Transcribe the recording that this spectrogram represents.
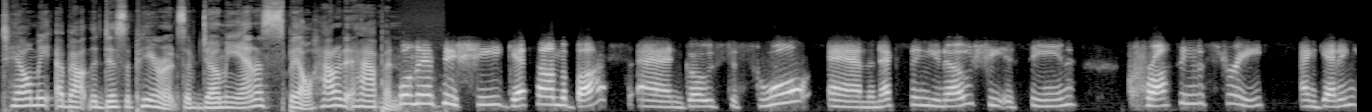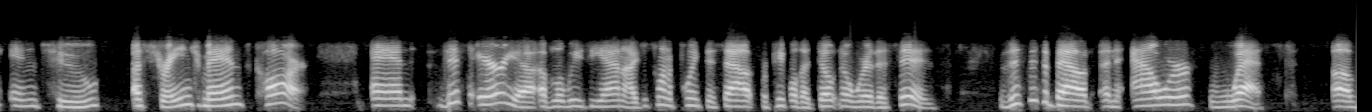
Tell me about the disappearance of Domiana Spell. How did it happen? Well, Nancy, she gets on the bus and goes to school, and the next thing you know, she is seen crossing the street and getting into a strange man's car. And this area of Louisiana, I just want to point this out for people that don't know where this is. This is about an hour west of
